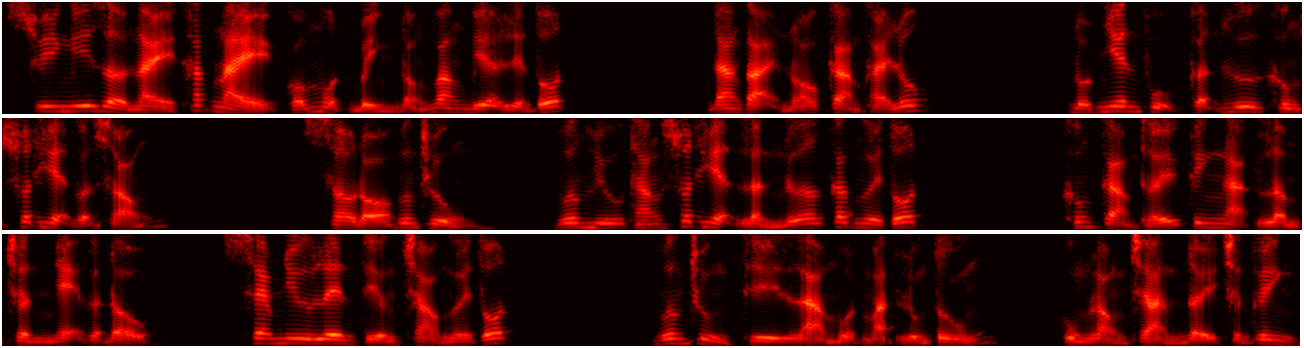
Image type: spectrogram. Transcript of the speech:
Suy nghĩ giờ này khắc này có một bình đóng băng bia liền tốt. Đang tại nó cảm khái lúc, đột nhiên phụ cận hư không xuất hiện gợn sóng. Sau đó vương trùng, vương hữu thắng xuất hiện lần nữa, các ngươi tốt. Không cảm thấy kinh ngạc, lâm trần nhẹ gật đầu, xem như lên tiếng chào ngươi tốt. Vương trùng thì là một mặt lúng túng, cùng lòng tràn đầy trấn kinh.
